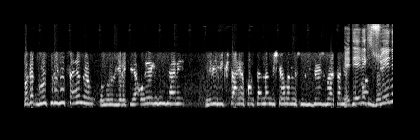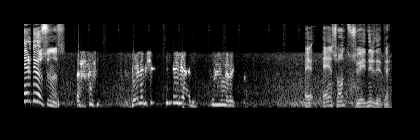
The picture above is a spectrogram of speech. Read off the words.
Fakat bunu turizm sayamıyor olmanız gerekiyor. Yani oraya gidince hani ne bileyim bir Kütahya Porsen'den bir şey alamıyorsunuz. Bir döviz bırakamıyorsunuz. Hediyelik falan. Böyle- süvenir diyorsunuz. Böyle bir şey değil yani turizm demek. E, en son Süvenir dedi.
